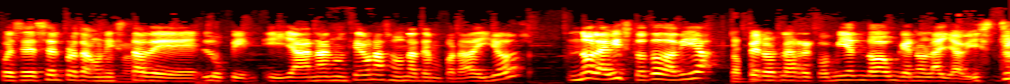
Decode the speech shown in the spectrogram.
Pues es el protagonista de Lupin. Y ya han anunciado una segunda temporada. Y yo no la he visto todavía, Tampoco. pero os la recomiendo aunque no la haya visto.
